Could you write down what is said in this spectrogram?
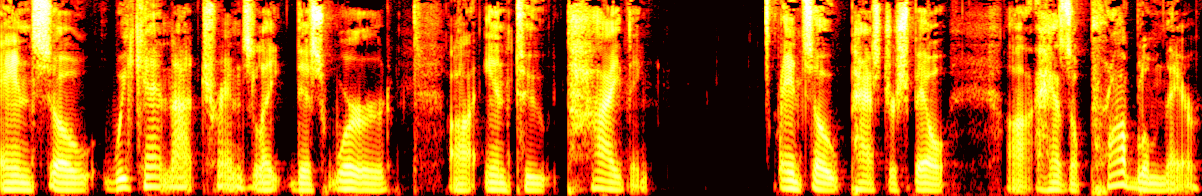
And so we cannot translate this word uh, into tithing. And so Pastor Spell uh, has a problem there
